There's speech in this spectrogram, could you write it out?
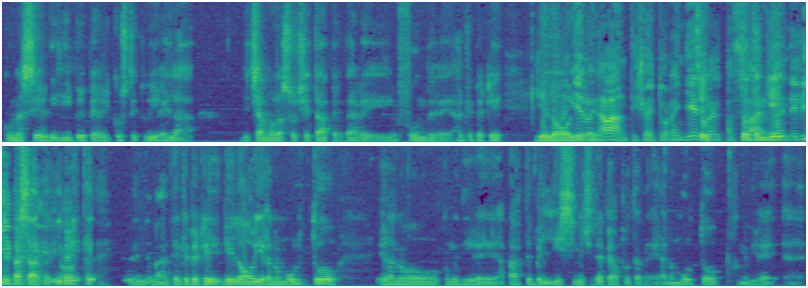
con una serie di libri per ricostituire la, diciamo, la società per dare, infondere, anche perché gli Eloi... Torna in avanti, cioè torna indietro sì, nel passato. Torna indietro nel passato, libri e, in avanti, anche perché gli Eloi erano molto, erano, come dire, a parte bellissime, eccetera, però erano molto, come dire, eh,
